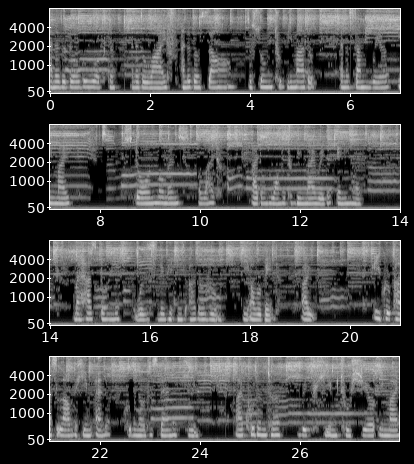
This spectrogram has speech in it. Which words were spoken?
and the dog walked, and the wife, and the son, the soon-to-be mother, and somewhere in my stone moments, alright, I don't want to be married anymore. My husband was sleeping in the other room, in our bed. I equal parts loved him and could not stand him. I couldn't wake him to share in my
